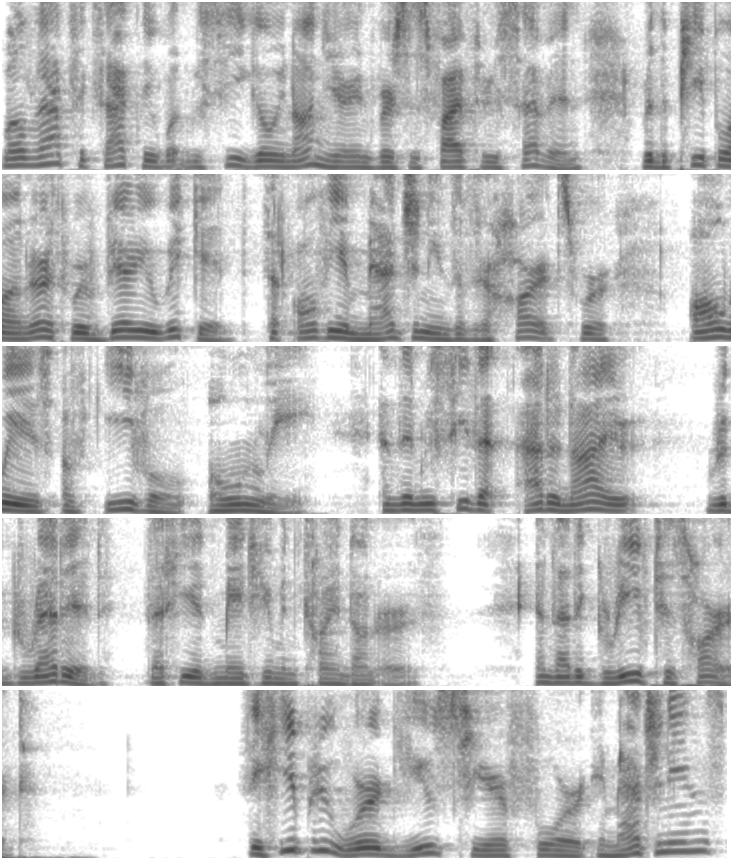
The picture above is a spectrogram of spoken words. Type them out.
Well, that's exactly what we see going on here in verses 5 through 7, where the people on earth were very wicked, that all the imaginings of their hearts were always of evil only. And then we see that Adonai regretted that he had made humankind on earth, and that it grieved his heart. The Hebrew word used here for imaginings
